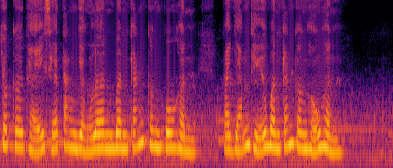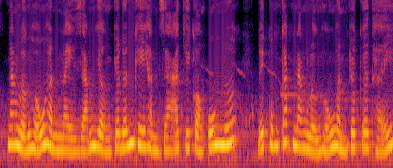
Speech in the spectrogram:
cho cơ thể sẽ tăng dần lên bên cán cân vô hình và giảm thiểu bên cán cân hữu hình. Năng lượng hữu hình này giảm dần cho đến khi hành giả chỉ còn uống nước để cung cấp năng lượng hữu hình cho cơ thể,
